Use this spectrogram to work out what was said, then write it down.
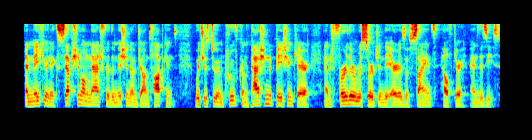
and make you an exceptional match for the mission of Johns Hopkins, which is to improve compassionate patient care and further research in the areas of science, healthcare, and disease.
